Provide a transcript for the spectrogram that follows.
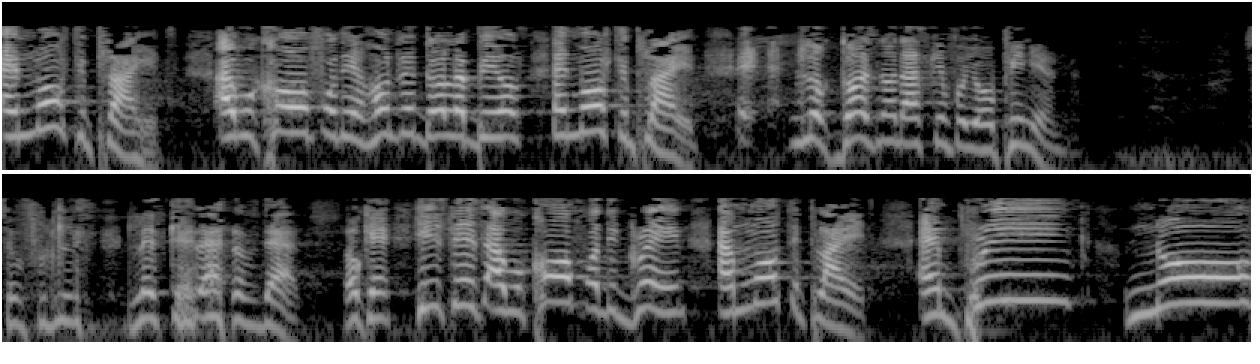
and multiply it. I will call for the hundred dollar bills and multiply it. Eh, look, God's not asking for your opinion. So let's get out of that. Okay? He says, I will call for the grain and multiply it and bring no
